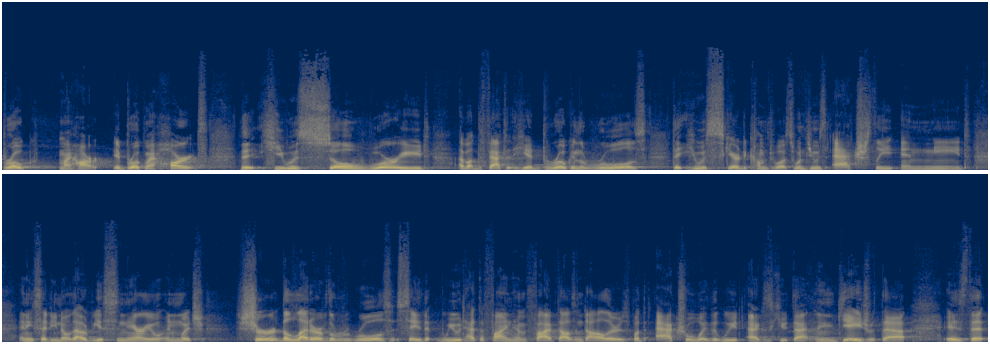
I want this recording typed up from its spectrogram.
broke my heart. It broke my heart that he was so worried about the fact that he had broken the rules that he was scared to come to us when he was actually in need. And he said, you know, that would be a scenario in which Sure, the letter of the rules say that we would have to fine him $5,000, but the actual way that we'd execute that and engage with that is that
